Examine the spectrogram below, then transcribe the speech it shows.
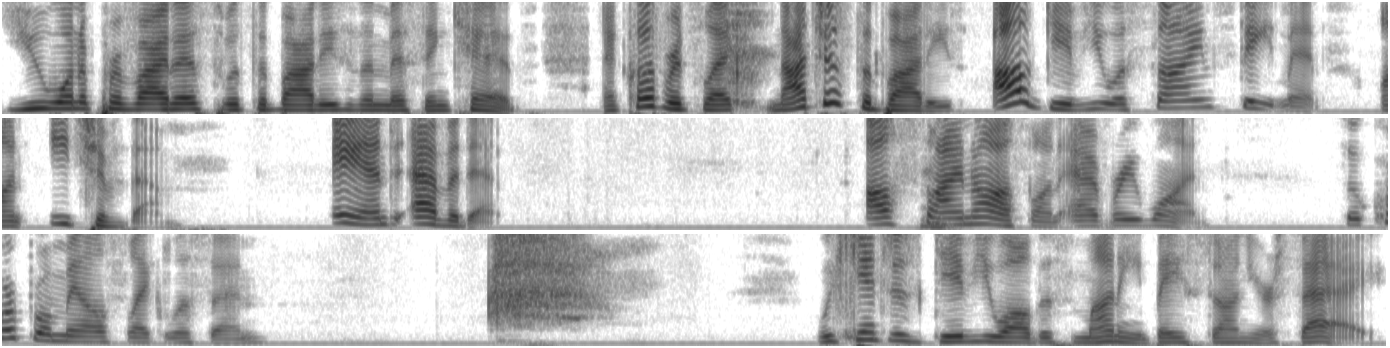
you want to provide us with the bodies of the missing kids. And Clifford's like, not just the bodies, I'll give you a signed statement on each of them and evidence. I'll hmm. sign off on every one. So Corporal Maile's like, listen, we can't just give you all this money based on your say.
